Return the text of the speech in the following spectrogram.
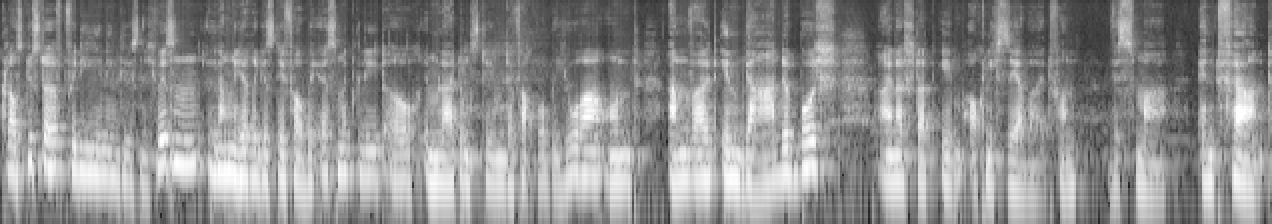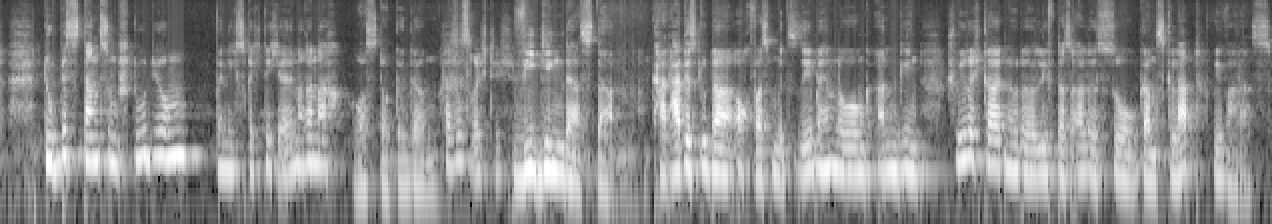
Klaus Düsterhöft, für diejenigen, die es nicht wissen, langjähriges DVBS-Mitglied, auch im Leitungsteam der Fachgruppe Jura und Anwalt in Gadebusch, einer Stadt eben auch nicht sehr weit von Wismar entfernt. Du bist dann zum Studium, wenn ich es richtig erinnere, nach Rostock gegangen. Das ist richtig. Wie ging das dann? Hattest du da auch was mit Sehbehinderung anging, Schwierigkeiten oder lief das alles so ganz glatt? Wie war das?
